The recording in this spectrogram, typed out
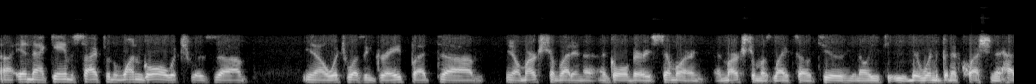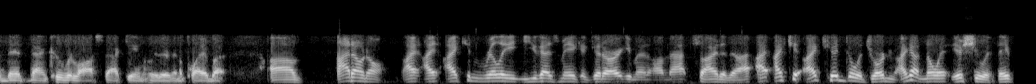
uh, in that game aside from the one goal which was uh, you know which wasn't great. But um, you know Markstrom let in a, goal very similar and, Markstrom was lights out too. You know you could, there wouldn't have been a question had Vancouver lost that game who they're going to play. But um, I don't know. I, I, I can really, you guys make a good argument on that side of that. I, I could, I could go with Jordan. I got no issue with they,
